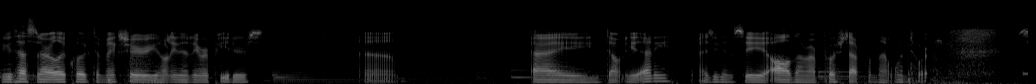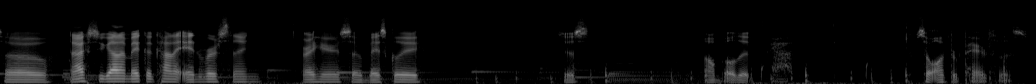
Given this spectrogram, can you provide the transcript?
You can test it out really quick to make sure you don't need any repeaters. Um, I don't need any. As you can see, all of them are pushed up from that one torch. So next you gotta make a kind of inverse thing right here. So basically, just I'll build it. God, I'm so unprepared for this.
